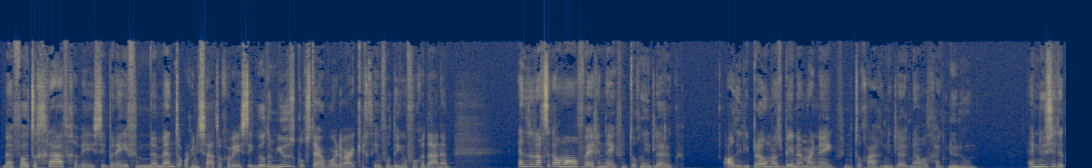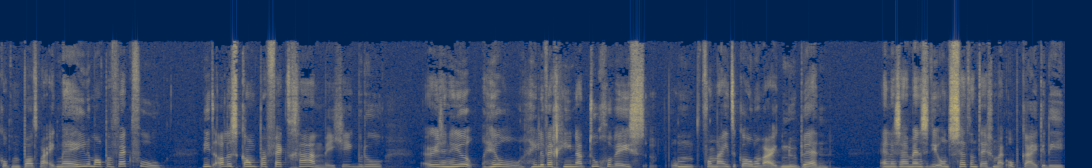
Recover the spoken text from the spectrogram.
ben fotograaf geweest. Ik ben evenementenorganisator geweest. Ik wilde musicalster worden, waar ik echt heel veel dingen voor gedaan heb. En toen dacht ik allemaal halverwege: nee, ik vind het toch niet leuk. Al die diploma's binnen, maar nee, ik vind het toch eigenlijk niet leuk. Nou, wat ga ik nu doen? En nu zit ik op een pad waar ik me helemaal perfect voel. Niet alles kan perfect gaan, weet je. Ik bedoel, er is een heel, heel, hele weg hier naartoe geweest om voor mij te komen waar ik nu ben. En er zijn mensen die ontzettend tegen mij opkijken, die,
